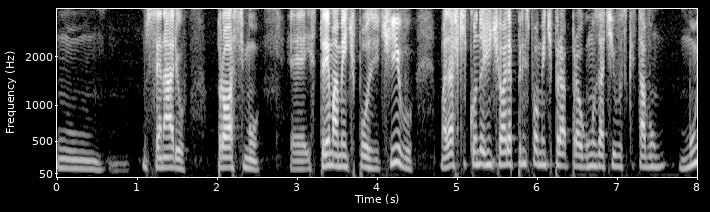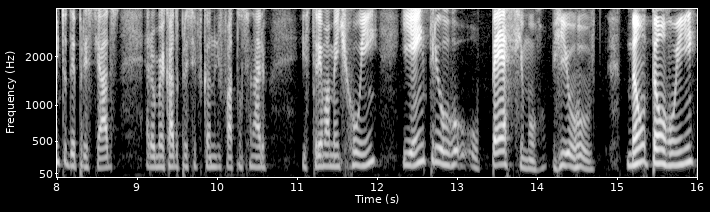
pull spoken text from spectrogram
um, um cenário próximo é, extremamente positivo, mas acho que quando a gente olha principalmente para alguns ativos que estavam muito depreciados, era o mercado precificando de fato um cenário extremamente ruim. E entre o, o péssimo e o não tão ruim,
